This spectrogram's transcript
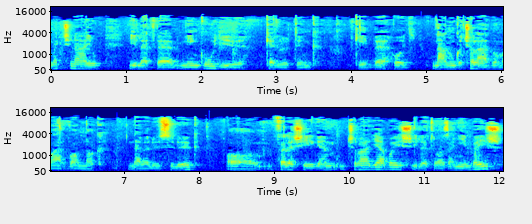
megcsináljuk, illetve mink úgy kerültünk képbe, hogy nálunk a családban már vannak nevelőszülők, a feleségem családjába is, illetve az enyémbe is,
